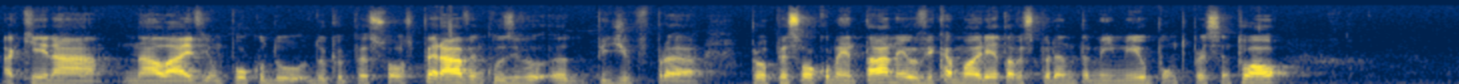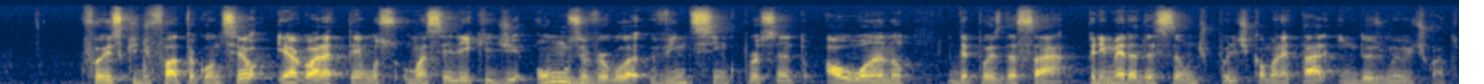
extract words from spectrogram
aqui na, na live um pouco do, do que o pessoal esperava. Inclusive, eu pedi para o pessoal comentar, né? Eu vi que a maioria estava esperando também meio ponto percentual. Foi isso que de fato aconteceu e agora temos uma Selic de 11,25% ao ano depois dessa primeira decisão de política monetária em 2024.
